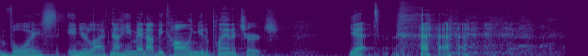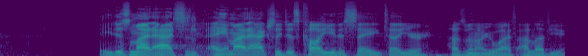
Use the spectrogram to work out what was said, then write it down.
voice in your life. Now, He may not be calling you to plant a church yet. he just might actually, he might actually just call you to say, tell your husband or your wife, I love you.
